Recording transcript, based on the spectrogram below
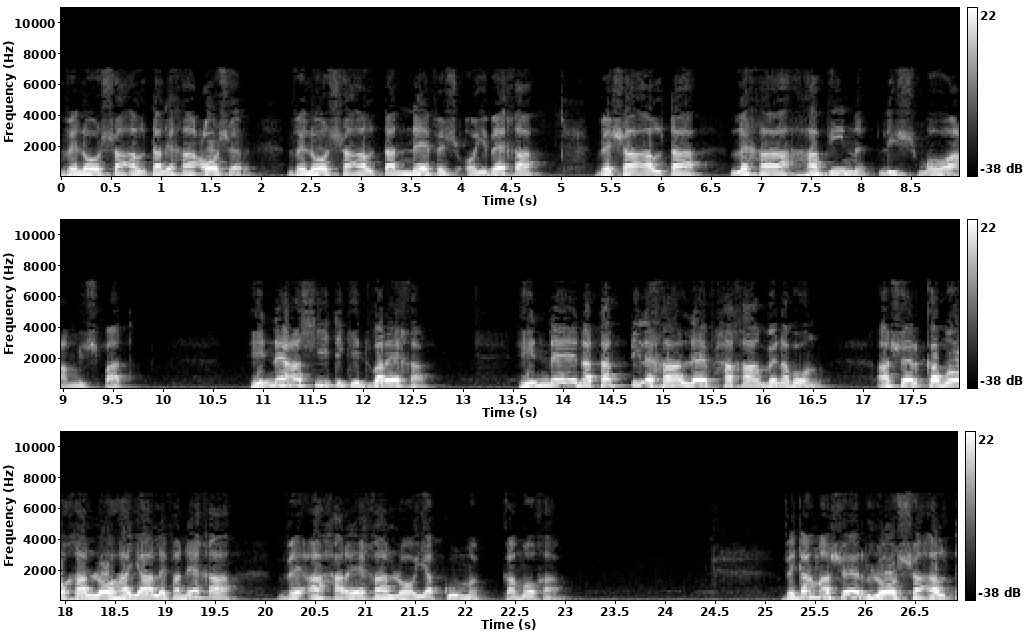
ולא שאלת לך עושר, ולא שאלת נפש אויביך, ושאלת לך הבין לשמוע משפט. הנה עשיתי כדבריך, הנה נתתי לך לב חכם ונבון, אשר כמוך לא היה לפניך, ואחריך לא יקום כמוך. וגם אשר לא שאלת,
